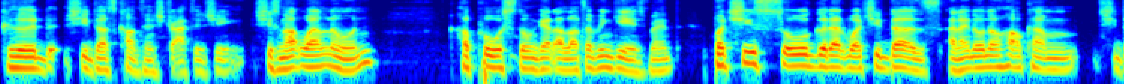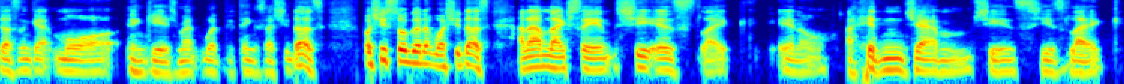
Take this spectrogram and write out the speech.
good. She does content strategy. She's not well known. Her posts don't get a lot of engagement, but she's so good at what she does. And I don't know how come she doesn't get more engagement with the things that she does. But she's so good at what she does. And I'm like saying she is like, you know, a hidden gem. She's she's like,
